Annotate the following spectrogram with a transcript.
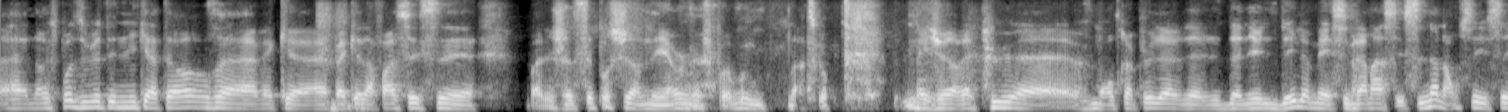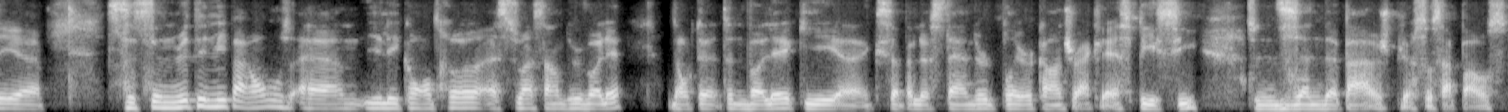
Euh, donc c'est pas du 8,5 14 euh, avec euh, un paquet d'affaires. C'est ben, je ne sais pas si j'en ai un, je sais pas vous. En tout cas. Mais j'aurais pu euh, vous montrer un peu, donner une idée, là, mais c'est vraiment. c'est non, non, c'est euh, une 8,5 par 11. Euh, les contrats, euh, souvent, c'est en deux volets. Donc, tu as, une volet qui, qui s'appelle le Standard Player Contract, le SPC. C'est une dizaine de pages, puis là, ça, ça passe.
